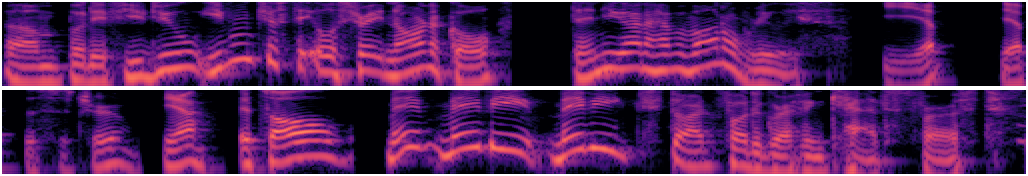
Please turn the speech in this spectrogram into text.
Um, but if you do, even just to illustrate an article, then you got to have a model release. Yep. Yep. This is true. Yeah. It's all. Maybe, maybe, maybe start photographing cats first.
